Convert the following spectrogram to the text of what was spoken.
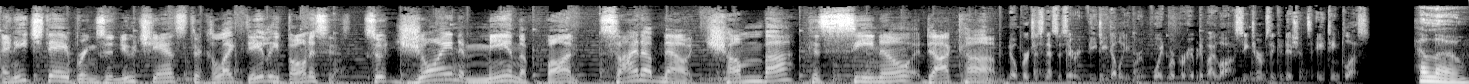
and each day brings a new chance to collect daily bonuses. So join me in the fun. Sign up now at ChumbaCasino.com. No purchase necessary. VGW. Void were prohibited by law. See terms and conditions. 18 plus. Hello,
